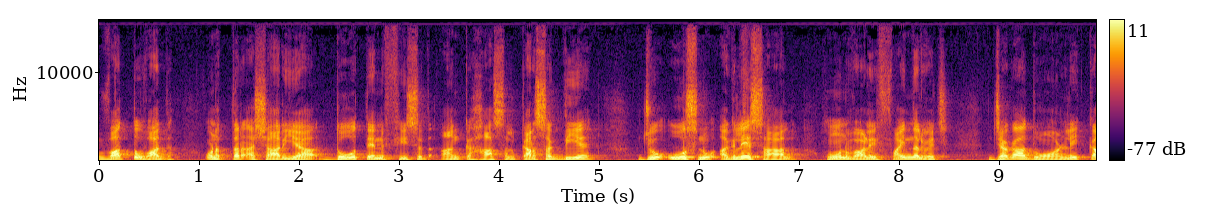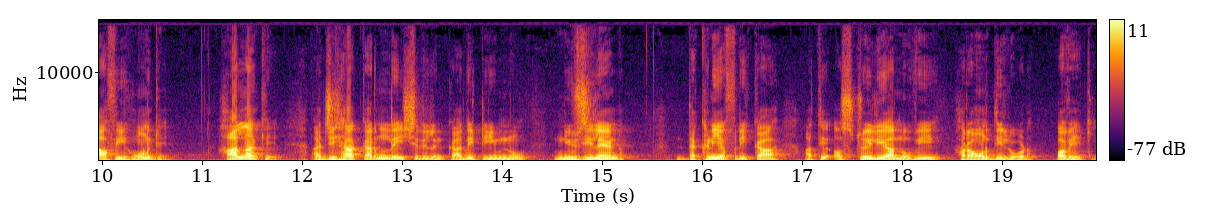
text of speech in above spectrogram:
ਵੱਧ ਤੋਂ ਵੱਧ 69.23% ਫੀਸਦ ਅੰਕ ਹਾਸਲ ਕਰ ਸਕਦੀ ਹੈ, ਜੋ ਉਸ ਨੂੰ ਅਗਲੇ ਸਾਲ ਹੋਣ ਵਾਲੇ ਫਾਈਨਲ ਵਿੱਚ ਜਗ੍ਹਾ ਦਿਵਾਉਣ ਲਈ ਕਾਫੀ ਹੋਣਗੇ। ਹਾਲਾਂਕਿ, ਅਜਿਹਾ ਕਰਨ ਲਈ ਸ਼੍ਰੀਲੰਕਾ ਦੀ ਟੀਮ ਨੂੰ ਨਿਊਜ਼ੀਲੈਂਡ, ਦੱਖਣੀ ਅਫਰੀਕਾ ਅਤੇ ਆਸਟ੍ਰੇਲੀਆ ਨੂੰ ਵੀ ਹਰਾਉਣ ਦੀ ਲੋੜ ਪਵੇਗੀ।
